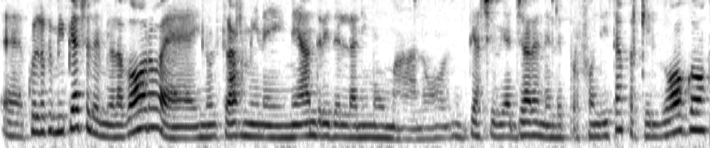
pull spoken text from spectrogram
Eh, quello che mi piace del mio lavoro è inoltrarmi nei meandri dell'animo umano, mi piace viaggiare nelle profondità perché è il luogo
